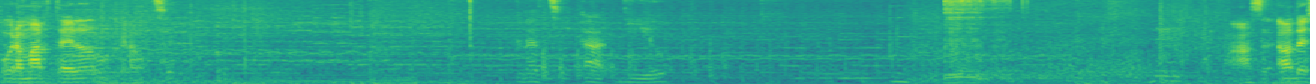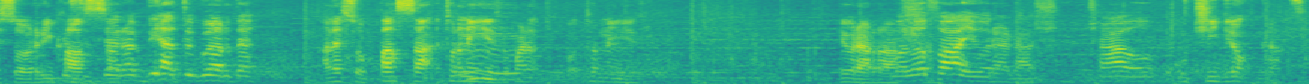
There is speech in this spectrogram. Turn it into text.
Ora martellalo, grazie. Grazie a Dio. Adesso Questo si è ripassa. arrabbiato, guarda. Adesso passa. Torna indietro, guarda, torna indietro. E ora Ma lo rush. fai ora Rush. Ciao. Uccidilo, grazie.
